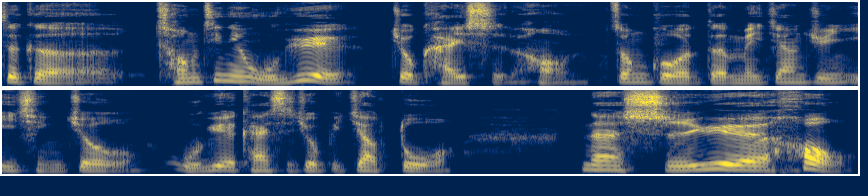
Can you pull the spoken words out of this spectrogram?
这个从今年五月就开始了哈，中国的霉浆菌疫情就五月开始就比较多。那十月后，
